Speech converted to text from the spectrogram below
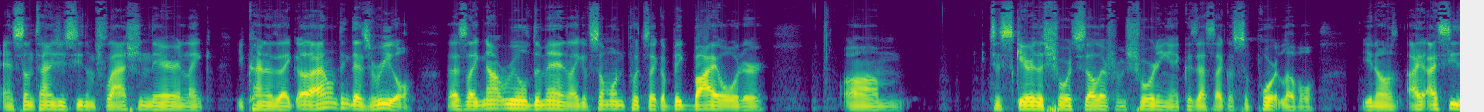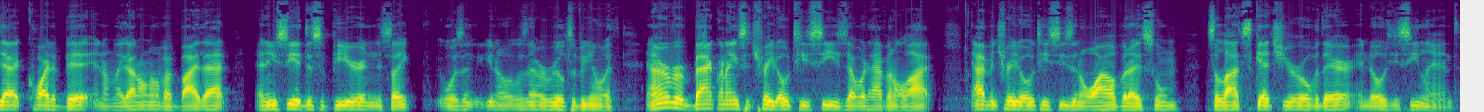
and sometimes you see them flashing there and like you kind of like, oh, I don't think that's real. That's like not real demand. Like if someone puts like a big buy order, um, to scare the short seller from shorting it because that's like a support level. You know, I, I see that quite a bit, and I'm like, I don't know if I buy that. And you see it disappear, and it's like it wasn't, you know, it was never real to begin with. And I remember back when I used to trade OTCs, that would happen a lot. I haven't traded OTCs in a while, but I assume it's a lot sketchier over there in the OTC land.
